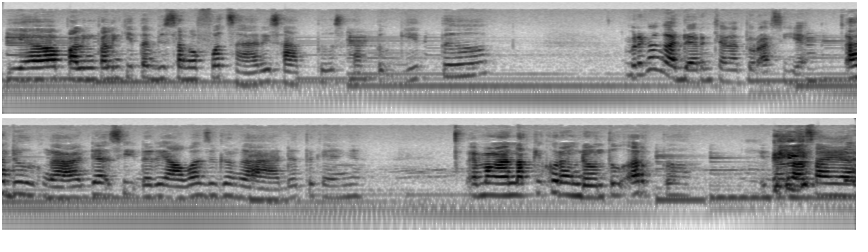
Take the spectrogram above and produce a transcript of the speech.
ya paling-paling kita bisa ngevote sehari satu satu gitu. Mereka nggak ada rencana tur Asia? Aduh nggak ada sih. Dari awal juga nggak ada tuh kayaknya. Emang anaknya kurang down to earth tuh idola saya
